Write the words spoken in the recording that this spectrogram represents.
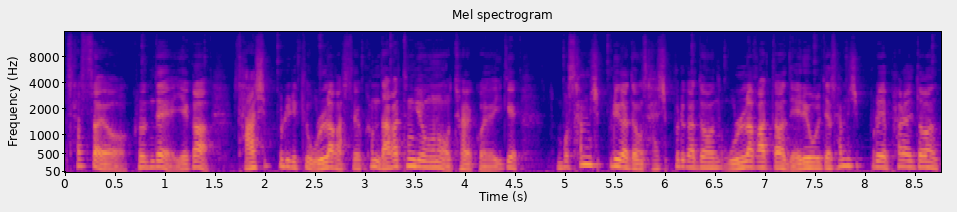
샀어요. 그런데 얘가 40불이 이렇게 올라갔어요. 그럼 나 같은 경우는 어떻게 할 거예요? 이게 뭐 30불이 가던 40불이 가던 올라갔다가 내려올 때 30불에 팔던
